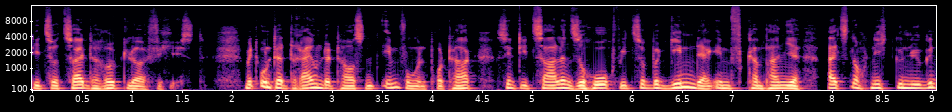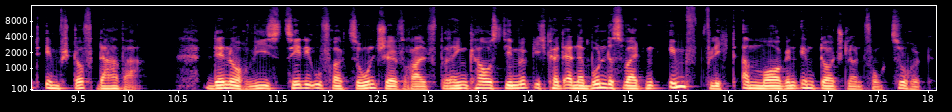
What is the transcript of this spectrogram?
die zurzeit rückläufig ist. Mit unter 300.000 Impfungen pro Tag sind die Zahlen so hoch wie zu Beginn der Impfkampagne, als noch nicht genügend Impfstoff da war. Dennoch wies CDU-Fraktionschef Ralf Brinkhaus die Möglichkeit einer bundesweiten Impfpflicht am Morgen im Deutschlandfunk zurück.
